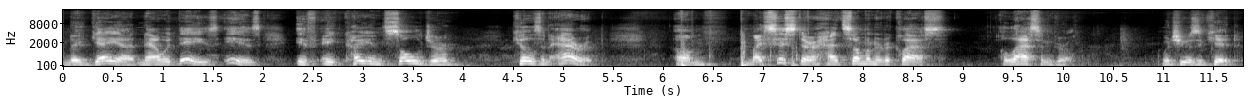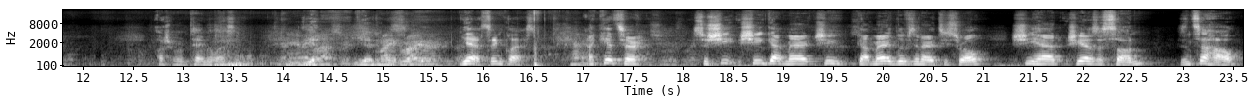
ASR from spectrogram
negeya nowadays is if a Kayan soldier kills an Arab. Um, my sister had someone in her class, a Lassen girl, when she was a kid. She from Tammy Lassen. Yeah, yeah. Mike Ryder. Yeah, same class. I kids her. So she she got married. She got married. Lives in Eretz Yisrael. She had she has a son. He's in Sahal.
